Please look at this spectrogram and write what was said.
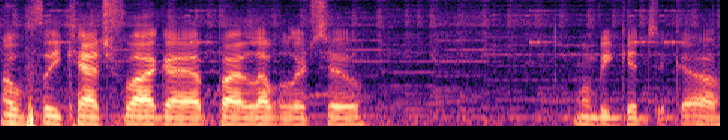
Hopefully catch Fly Guy up by a level or two. We'll be good to go.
